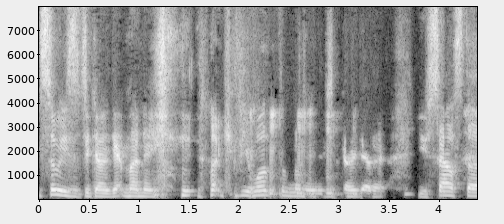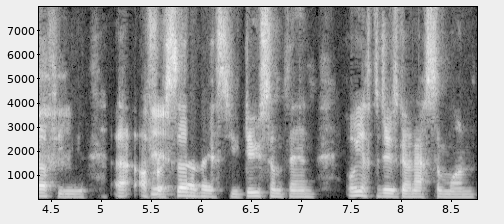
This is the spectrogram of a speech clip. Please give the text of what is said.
it's so easy to go and get money. like if you want some money, you just go get it. You sell stuff, you uh, offer yeah. a service, you do something. All you have to do is go and ask someone.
